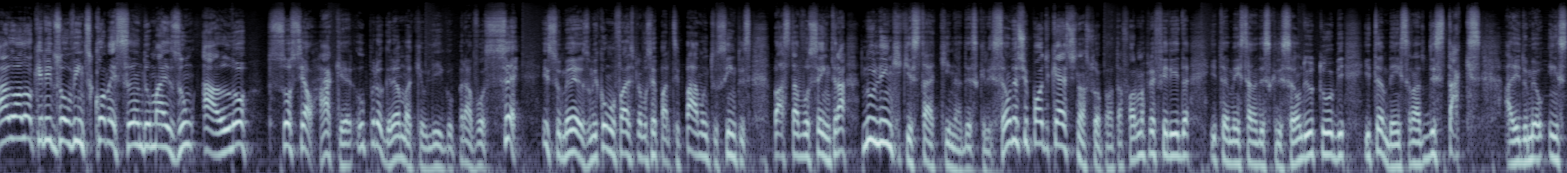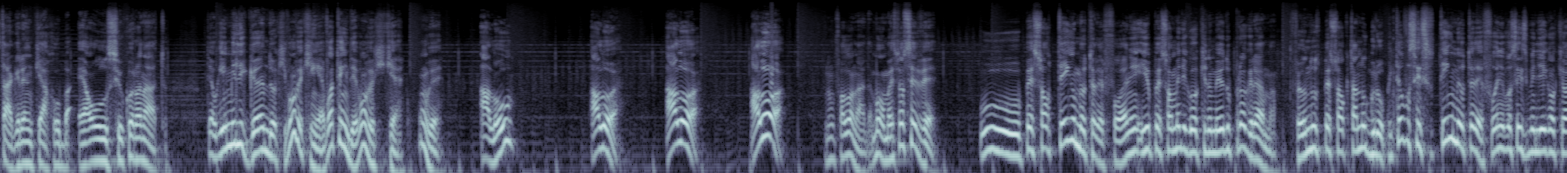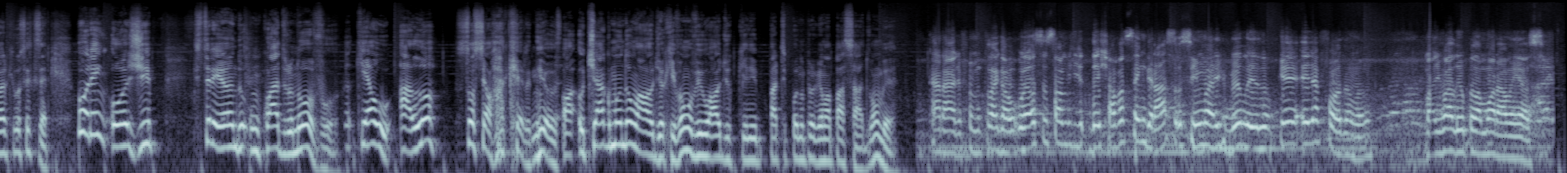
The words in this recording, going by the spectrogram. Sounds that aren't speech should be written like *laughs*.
Alô, alô, queridos ouvintes, começando mais um Alô Social Hacker, o programa que eu ligo para você. Isso mesmo, e como faz para você participar? Muito simples, basta você entrar no link que está aqui na descrição deste podcast, na sua plataforma preferida, e também está na descrição do YouTube, e também está nos destaques ali do meu Instagram, que é Coronato. Tem alguém me ligando aqui, vamos ver quem é, vou atender, vamos ver o que, que é, vamos ver. Alô? Alô? Alô? Alô? Não falou nada. Bom, mas pra você ver, o pessoal tem o meu telefone e o pessoal me ligou aqui no meio do programa. Foi um do pessoal que tá no grupo. Então vocês têm o meu telefone e vocês me ligam a hora que vocês quiserem. Porém, hoje, estreando um quadro novo, que é o Alô Social Hacker News. Ó, o Thiago mandou um áudio aqui. Vamos ouvir o áudio que ele participou no programa passado. Vamos ver. Caralho, foi muito legal. O Elcio só me deixava sem graça, assim, mas beleza, porque ele é foda, mano. Mas valeu pela moral, hein, Elcio.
